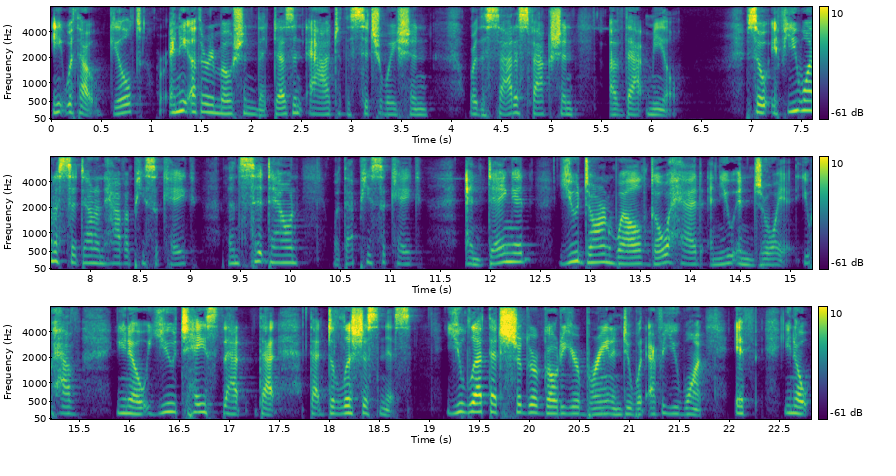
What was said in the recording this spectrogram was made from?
eat without guilt or any other emotion that doesn't add to the situation or the satisfaction of that meal. So if you want to sit down and have a piece of cake, then sit down with that piece of cake and dang it, you darn well go ahead and you enjoy it. You have, you know, you taste that that that deliciousness. You let that sugar go to your brain and do whatever you want. If, you know,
